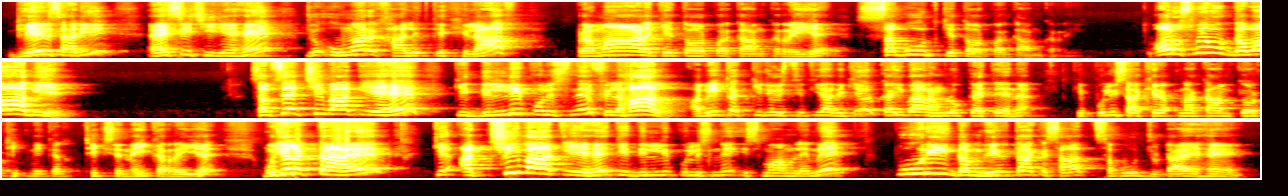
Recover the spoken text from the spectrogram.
ढेर सारी ऐसी चीज़ें हैं जो उमर खालिद के खिलाफ प्रमाण के तौर पर काम कर रही है, सबूत के तौर पर काम कर रही है। और उसमें वो गवाह भी है। सबसे अच्छी बात यह है कि दिल्ली पुलिस ने फ़िलहाल अभी तक की जो स्थितियाँ लिखी और कई बार हम लोग कहते हैं ना कि पुलिस आखिर अपना काम क्यों ठीक नहीं कर, ठीक से नहीं कर रही है। मुझे लगता है कि अच्छी बात यह है कि दिल्ली पुलिस ने इस मामले में पूरी गंभीरता के साथ सबूत जुटाए हैं,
